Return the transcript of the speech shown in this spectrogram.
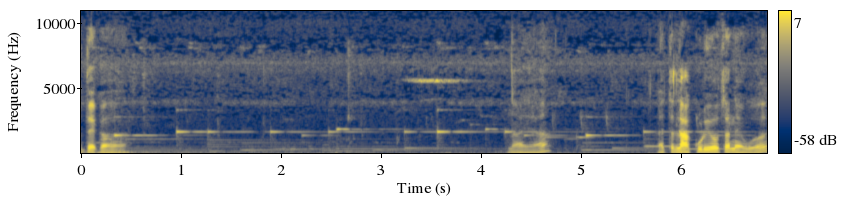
करते का? नाही हा? आता लाकूड येऊचा नाही वर.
